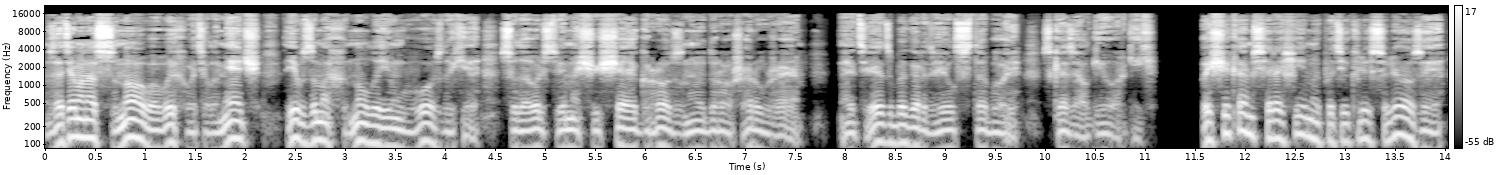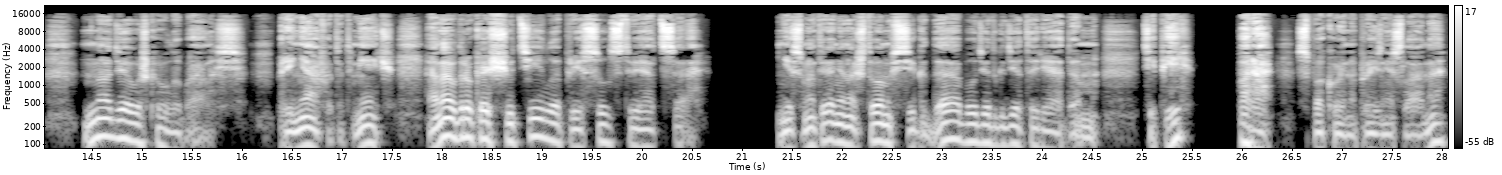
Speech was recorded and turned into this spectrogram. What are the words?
Затем она снова выхватила меч и взмахнула им в воздухе, с удовольствием ощущая грозную дрожь оружия. «Отец бы гордился тобой», — сказал Георгий. По щекам Серафимы потекли слезы, но девушка улыбалась. Приняв этот меч, она вдруг ощутила присутствие отца. Несмотря ни на что, он всегда будет где-то рядом. «Теперь пора», — спокойно произнесла она,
